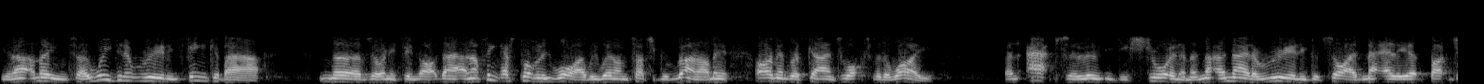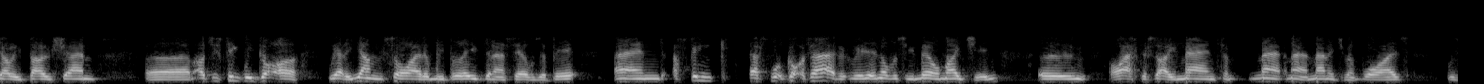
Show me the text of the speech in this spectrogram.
You know what I mean? So we didn't really think about nerves or anything like that, and I think that's probably why we went on such a good run. I mean, I remember us going to Oxford away and absolutely destroying them, and, and they had a really good side. Matt Elliott, Buck, Joey Beauchamp. Uh, I just think we got a we had a young side, and we believed in ourselves a bit, and I think that's what got us out of it really. And obviously Mel Machin, who I have to say, man to man, man management wise, was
